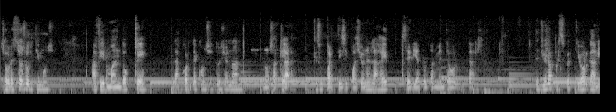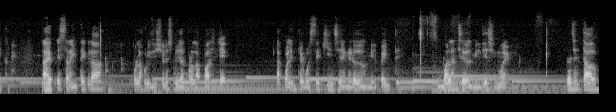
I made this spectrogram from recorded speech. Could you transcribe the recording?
Sobre estos últimos, afirmando que la Corte Constitucional nos aclara que su participación en la JEP sería totalmente voluntaria. Desde una perspectiva orgánica, la JEP estará integrada por la Jurisdicción Especial para la Paz, JEP, la cual entregó este 15 de enero de 2020 un balance de 2019, presentado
